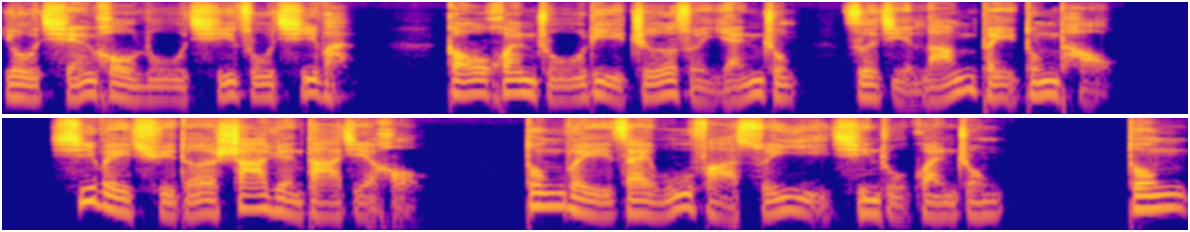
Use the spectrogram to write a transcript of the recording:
又前后虏其卒七万，高欢主力折损严重，自己狼狈东逃。西魏取得沙苑大捷后，东魏再无法随意侵入关中。东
